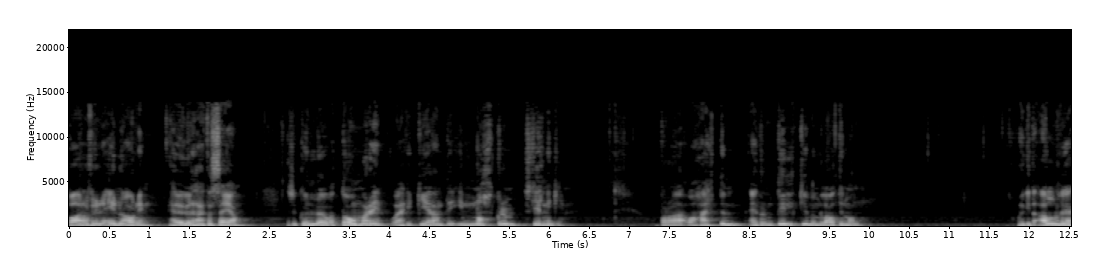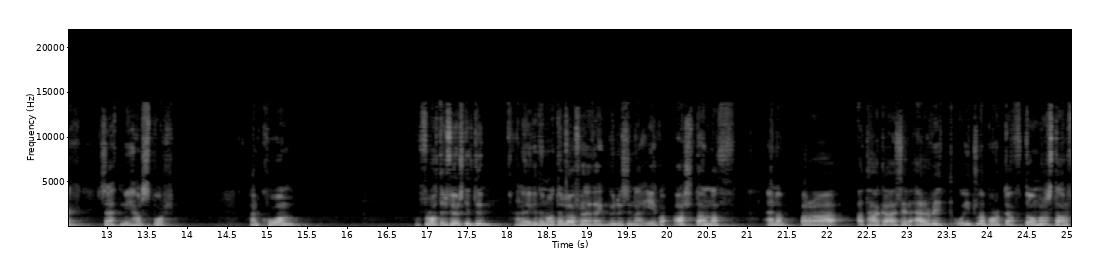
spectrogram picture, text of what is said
Bara fyrir einu ári hefur verið hægt að segja þessi Gunnlaug var dómari og ekki gerandi í nokkrum skilningi Bara, og hættum einhverjum dilgjum um látin mann. Og ég get alveg sett mig í hans spór. Hann kom úr flottri fjölskyldum, hann hefði getið notað lögfræðiþekkingunni sinna í eitthvað allt annað en að bara að taka að sér erfitt og illa borgað dómarastarf.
